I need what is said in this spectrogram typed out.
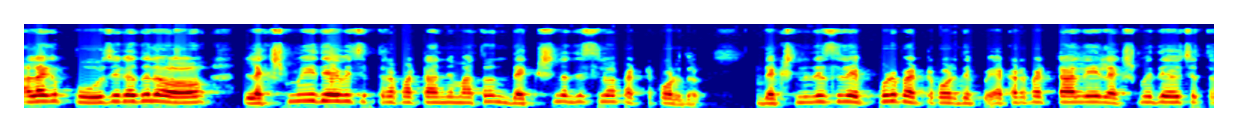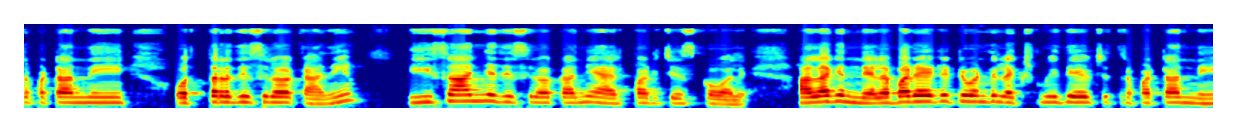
అలాగే పూజ గదిలో లక్ష్మీదేవి చిత్రపటాన్ని మాత్రం దక్షిణ దిశలో పెట్టకూడదు. దక్షిణ దిశలో ఎప్పుడు పెట్టకూడదు. ఎక్కడ పెట్టాలి లక్ష్మీదేవి చిత్రపటాన్ని? ఉత్తర దిశలో కానీ, ఈశాన్య దిశలో కానీ ఏర్పాటు చేసుకోవాలి. అలాగే నిలబడేటటువంటి లక్ష్మీదేవి చిత్రపటాన్ని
